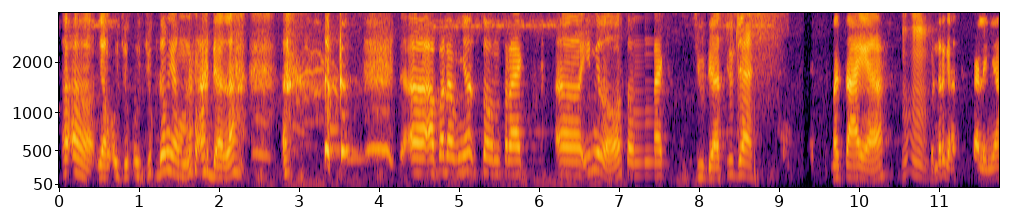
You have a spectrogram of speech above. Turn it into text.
Eh, eh, yang ujuk-ujuk dong yang menang adalah eh, apa namanya soundtrack eh, ini loh soundtrack Judas. Judas Messiah. Mm-mm. Bener gak spellingnya?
